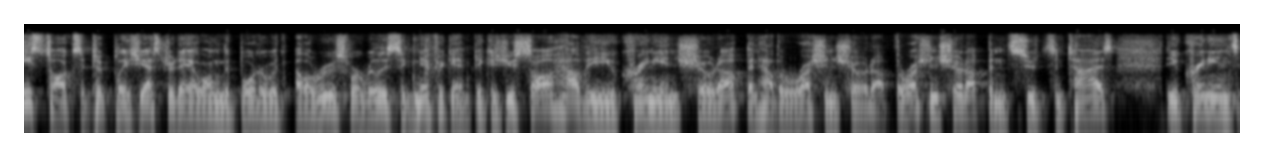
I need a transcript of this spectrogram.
peace talks that took place yesterday along the border with Belarus were really significant because you saw how the Ukrainians showed up and how the Russians showed up. The Russians showed up in suits and ties, the Ukrainians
